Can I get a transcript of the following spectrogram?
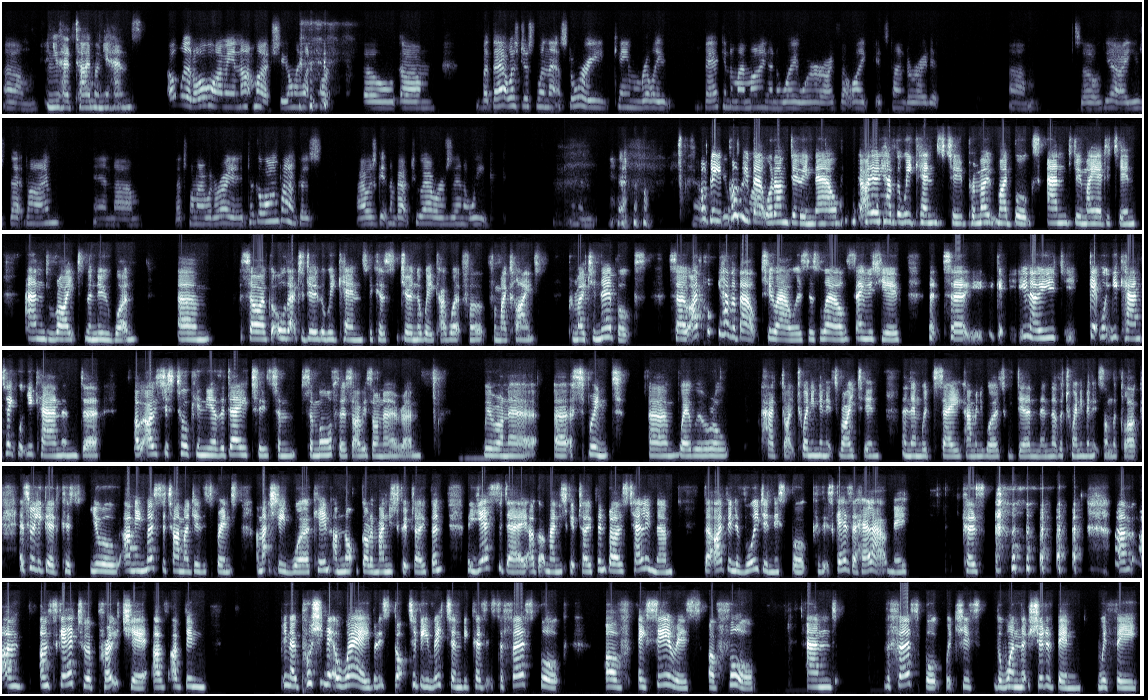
Um, and you had time on your hands? A little. I mean, not much. She only went to part. so um, but that was just when that story came really back into my mind in a way where I felt like it's time to write it. Um, so yeah, I used that time, and um, that's when I would write it. It took a long time because I was getting about two hours in a week. And, probably probably about what I'm doing now. I only have the weekends to promote my books and do my editing and write the new one. Um, so I've got all that to do at the weekends because during the week I work for for my clients promoting their books. So I probably have about two hours as well, same as you. But uh, you, get, you know, you, you, get what you can, take what you can, and uh, I, I, was just talking the other day to some some authors. I was on a um, we were on a, a sprint um, where we were all had like 20 minutes writing and then would say how many words we did and another 20 minutes on the clock. It's really good because you'll, I mean, most of the time I do the sprints, I'm actually working. I'm not got a manuscript open. But yesterday I got a manuscript open, but I was telling them that I've been avoiding this book because it scares the hell out of me because I'm, I'm, I'm scared to approach it. I've, I've been you know, pushing it away, but it's got to be written because it's the first book of a series of four. And the first book, which is the one that should have been with the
